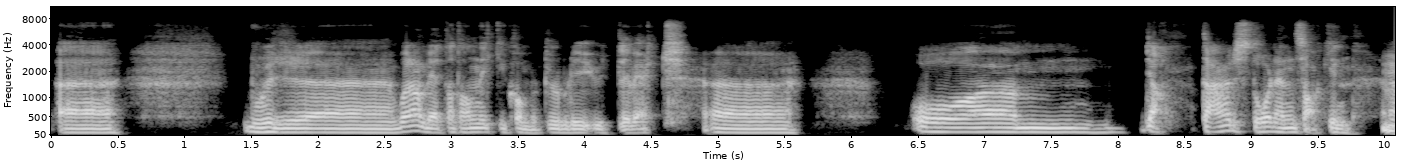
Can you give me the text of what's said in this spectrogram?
Eh, hvor, eh, hvor, han vet at han ikke kommer til å bli utlevert. og ja, der står den saken. Mm.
